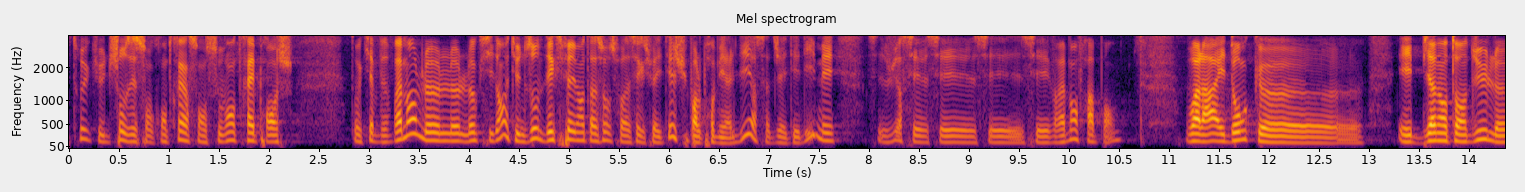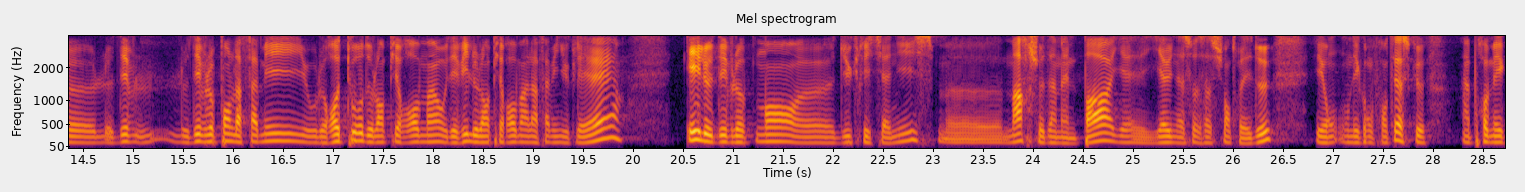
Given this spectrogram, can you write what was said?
trucs, une chose et son contraire sont souvent très proches. Donc vraiment l'Occident est une zone d'expérimentation sur la sexualité. Je ne suis pas le premier à le dire, ça a déjà été dit, mais c'est vraiment frappant. Voilà, et donc, euh, et bien entendu, le, le, développement de la famille ou le retour de l'Empire romain ou des villes de l'Empire romain à la famille nucléaire et le développement euh, du christianisme euh, marchent d'un même pas. Il y, a, une association entre les deux, et on, on est confronté à ce que un premier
